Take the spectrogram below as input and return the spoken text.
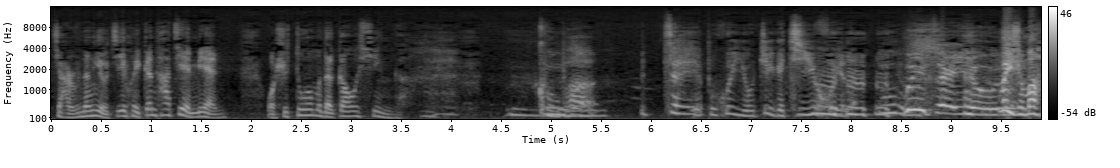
假如能有机会跟她见面，我是多么的高兴啊！恐怕再也不会有这个机会了。不会再有了。为什么？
